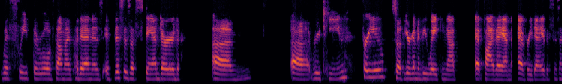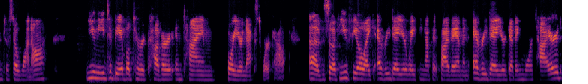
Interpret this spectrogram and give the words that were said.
with sleep, the rule of thumb I put in is if this is a standard um, uh, routine for you. So if you're going to be waking up at 5 a.m. every day, this isn't just a one off. You need to be able to recover in time for your next workout. Um, so if you feel like every day you're waking up at 5 a.m. and every day you're getting more tired,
